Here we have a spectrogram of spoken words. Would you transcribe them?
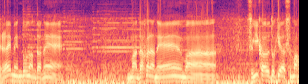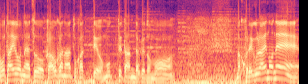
えらい面倒なんだね。まあだからねまあ次買う時はスマホ対応のやつを買おうかなとかって思ってたんだけどもまあこれぐらいのね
